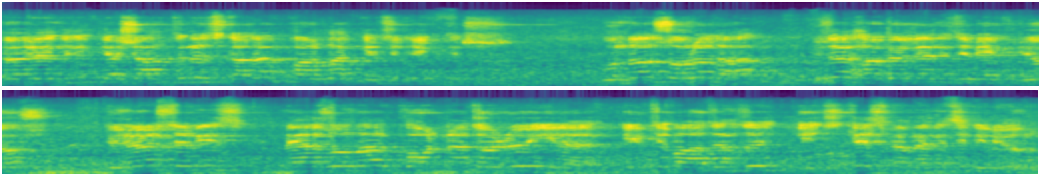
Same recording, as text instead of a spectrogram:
öğrencilik yaşantınız kadar parlak geçecektir. Bundan sonra da güzel haberlerinizi bekliyor. Üniversitemiz mezunlar koordinatörlüğü ile irtibatınızı hiç kesmemenizi diliyorum.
